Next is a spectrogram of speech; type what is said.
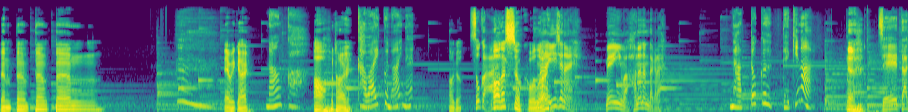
Boom, boom, boom, boom. There we go. なんか Oh no. 可愛くないね I got. そうか Oh, that's still cool まあ though. いいじゃないメインは花なんだから納得できない Yeah. 贅沢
